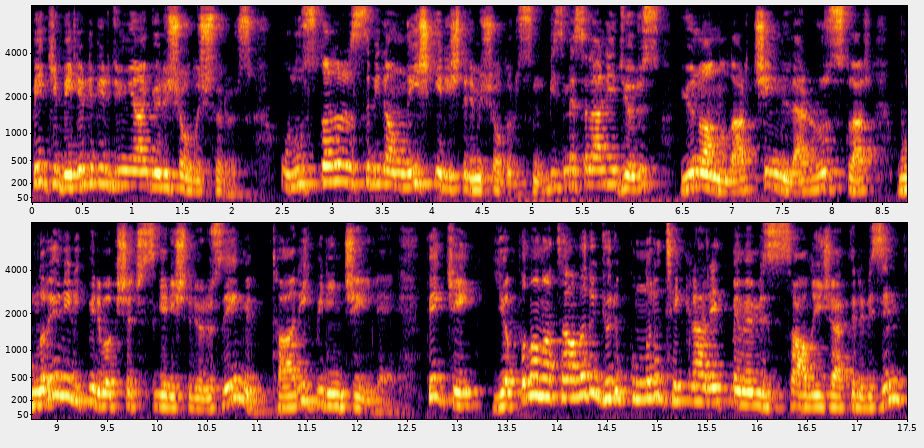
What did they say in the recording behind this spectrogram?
Peki belirli bir dünya görüşü oluşturur. Uluslararası bir anlayış geliştirmiş olursun. Biz mesela ne diyoruz? Yunanlılar, Çinliler, Ruslar bunlara yönelik bir bakış açısı geliştiriyoruz değil mi? Tarih bilinciyle. Peki yapılan hataları görüp bunları tekrar etmememizi sağlayacaktır bizim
